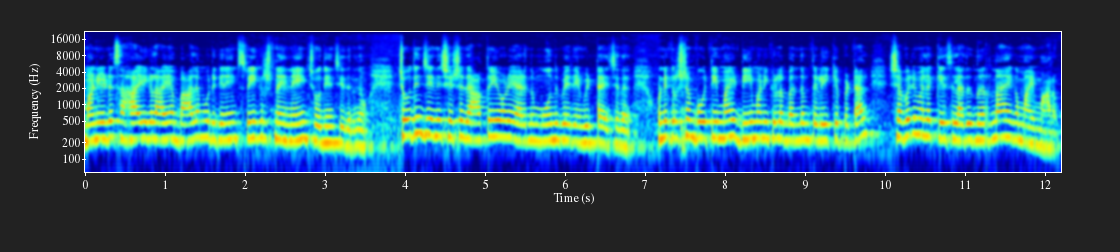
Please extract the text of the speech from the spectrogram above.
മണിയുടെ സഹായികളായ ബാലമുരുകനെയും ശ്രീകൃഷ്ണനെയും ചോദ്യം ചെയ്തിരുന്നു. ചോദ്യം ചെയ്തതിനു ശേഷം രാത്രിയോടെയായിരുന്നു മൂന്ന് പേരെയും വിട്ടയച്ചത്. ഉണ്ണികൃഷ്ണൻ പോറ്റിയുമായി ഡി മണിക്കുള്ള ബന്ധം തെളിയിക്കപ്പെട്ടാൽ ശബരിമല കേസിൽ അത് നിർണായകമായി മാറും.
